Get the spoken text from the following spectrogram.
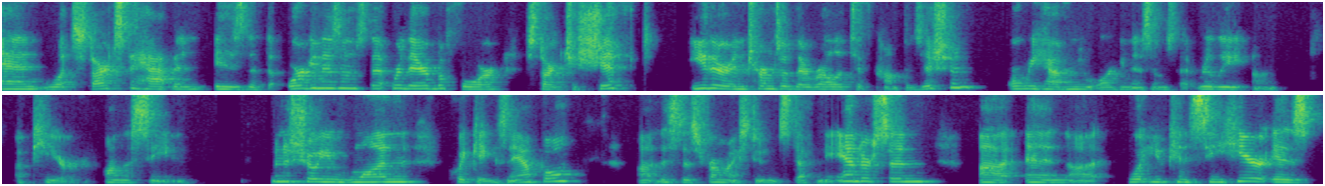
and what starts to happen is that the organisms that were there before start to shift either in terms of their relative composition or we have new organisms that really um, appear on the scene. I'm going to show you one quick example. Uh, this is from my student Stephanie Anderson. Uh, and uh, what you can see here is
